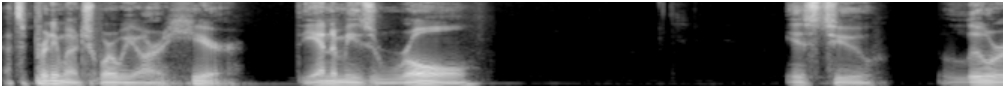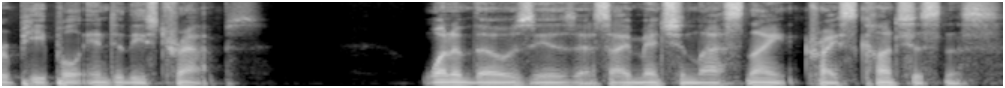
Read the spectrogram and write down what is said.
That's pretty much where we are here. The enemy's role is to lure people into these traps. One of those is, as I mentioned last night, Christ consciousness,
